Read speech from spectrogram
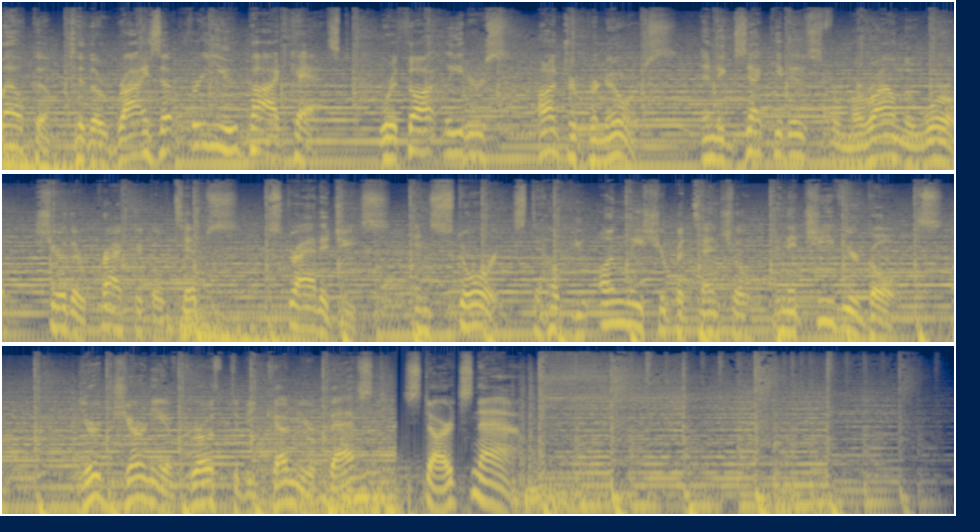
Welcome to the Rise Up For You podcast, where thought leaders, entrepreneurs, and executives from around the world share their practical tips, strategies, and stories to help you unleash your potential and achieve your goals. Your journey of growth to become your best starts now.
